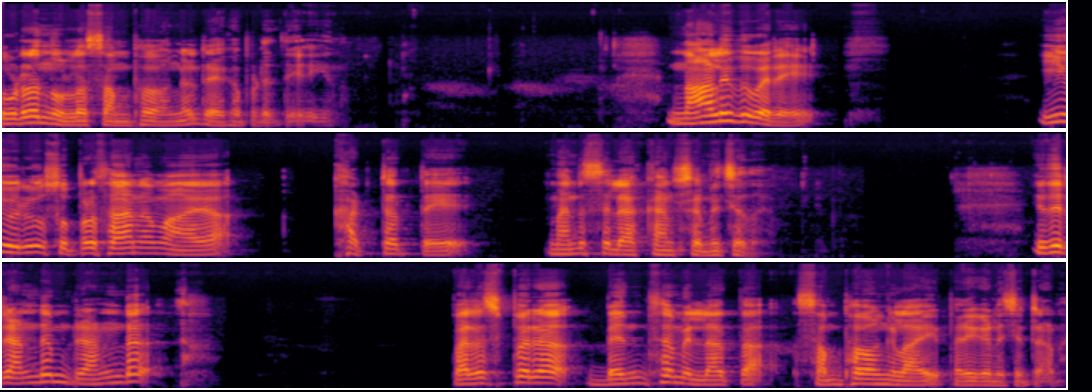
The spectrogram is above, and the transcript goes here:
തുടർന്നുള്ള സംഭവങ്ങൾ രേഖപ്പെടുത്തിയിരിക്കുന്നു. നാളിതുവരെ ഈ ഒരു സുപ്രധാനമായ ഘട്ടത്തെ മനസ്സിലാക്കാൻ ശ്രമിച്ചത്. ഇത് രണ്ടും രണ്ട് പരസ്പര ബന്ധമില്ലാത്ത സംഭവങ്ങളായി പരിഗണിച്ചിട്ടാണ്.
